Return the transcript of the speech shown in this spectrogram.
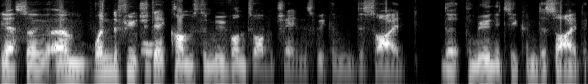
Yeah, so um, when the future date comes to move on to other chains, we can decide, the community can decide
